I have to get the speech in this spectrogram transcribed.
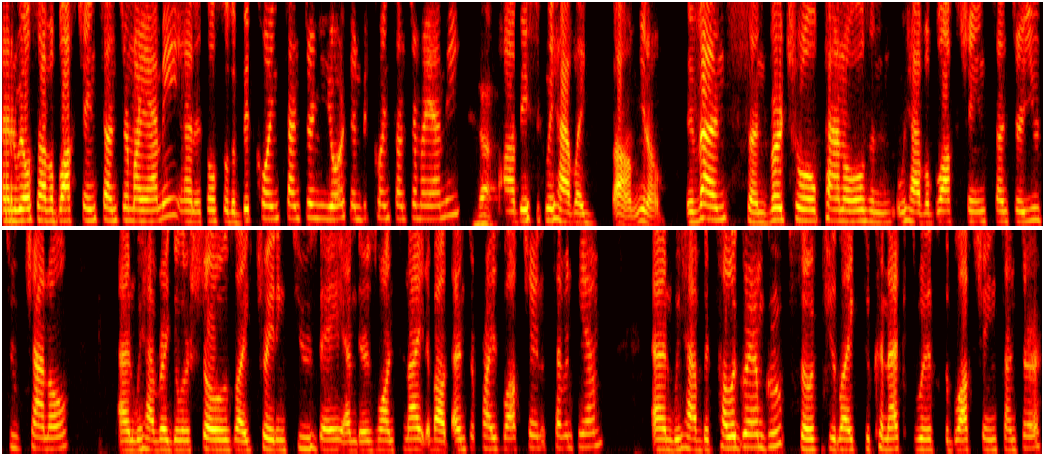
and we also have a Blockchain Center Miami, and it's also the Bitcoin Center New York and Bitcoin Center Miami. Yeah. Uh, basically have like um, you know events and virtual panels, and we have a Blockchain Center YouTube channel. And we have regular shows like Trading Tuesday, and there's one tonight about enterprise blockchain at 7 p.m and we have the telegram group so if you'd like to connect with the blockchain center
